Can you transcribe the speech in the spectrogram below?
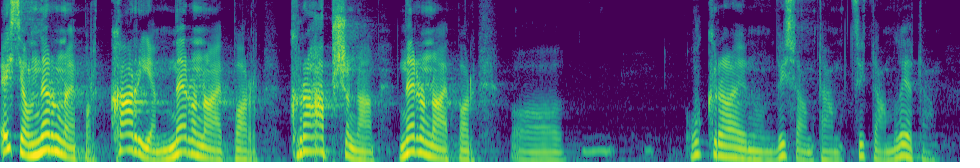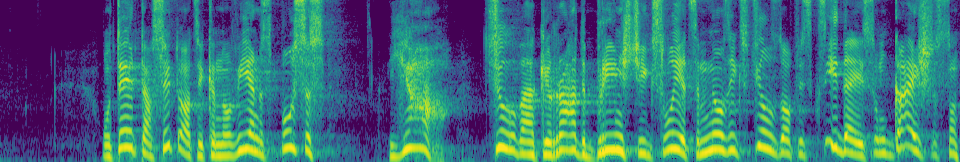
Es jau nerunāju par kariem, nerunāju par krāpšanām, nerunāju par o, Ukrajinu un visām tām citām lietām. Un te ir tā situācija, ka no vienas puses Jā, cilvēki rada brīnišķīgas lietas, milzīgas filozofiskas idejas, un gaišas, un,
